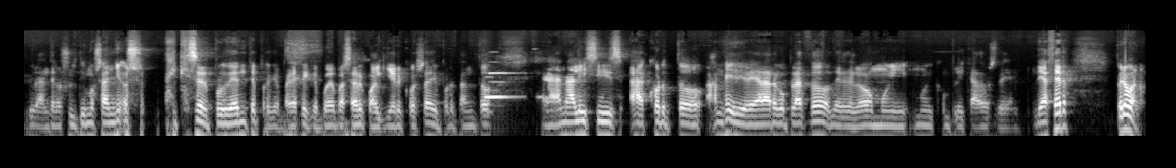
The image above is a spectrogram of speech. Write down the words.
durante los últimos años hay que ser prudente porque parece que puede pasar cualquier cosa y por tanto análisis a corto, a medio y a largo plazo desde luego muy, muy complicados de, hacer. Pero bueno,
